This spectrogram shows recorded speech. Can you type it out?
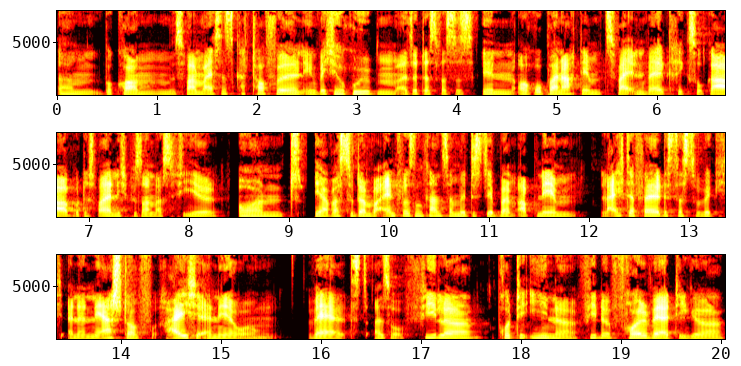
ähm, bekommen. Es waren meistens Kartoffeln, irgendwelche Rüben, also das, was es in Europa nach dem Zweiten Weltkrieg so gab. Und das war ja nicht besonders viel. Und ja, was du dann beeinflussen kannst, damit es dir beim Abnehmen leichter fällt, ist, dass du wirklich eine nährstoffreiche Ernährung wählst. Also viele Proteine, viele vollwertige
